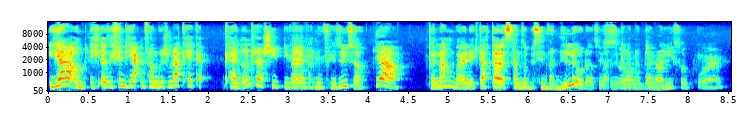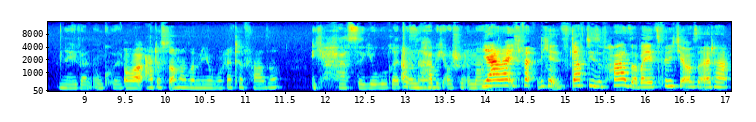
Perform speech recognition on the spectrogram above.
Ja, und ich, also ich finde, die hatten vom Geschmack her ke- keinen Unterschied. Die waren einfach nur viel süßer. Ja. War langweilig. Ich dachte, da ist dann so ein bisschen Vanille oder so was Ist mit so, drin, die aber waren nee. nicht so cool. Nee, die waren uncool. Oh, hattest du auch mal so eine Jogurette-Phase? Ich hasse Joghurt Ach so. und habe ich auch schon immer. Ja, aber ich, fand- ich es gab diese Phase, aber jetzt finde ich die auch so, Alter.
